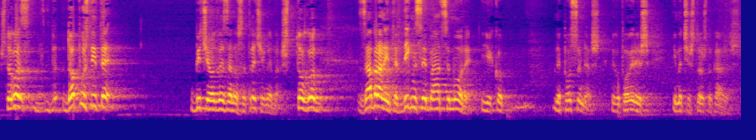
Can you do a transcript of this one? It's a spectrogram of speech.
Što god dopustite, bit će odvezano sa trećeg neba. Što god zabranite, digni se i baci more. Iako ne posunjaš, nego povjeriš, imat ćeš to što kažeš.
